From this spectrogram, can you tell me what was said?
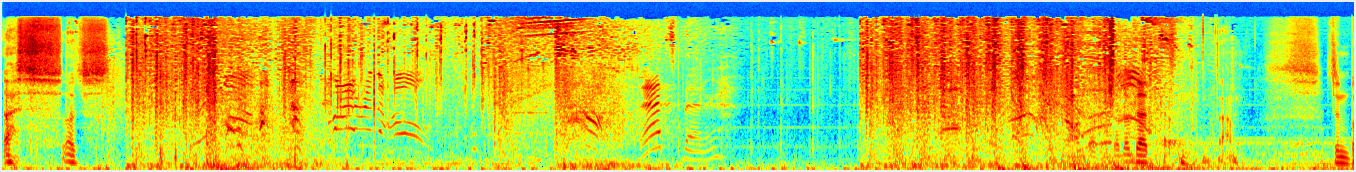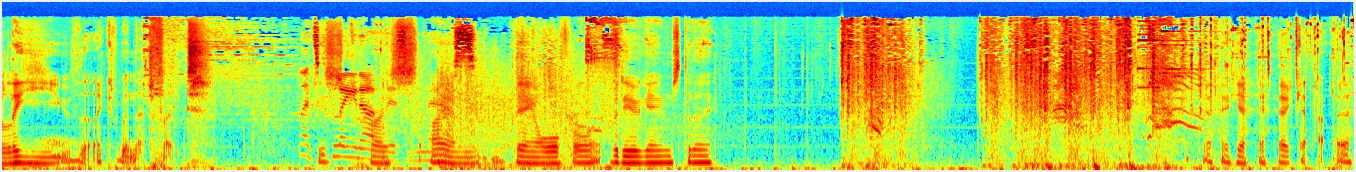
That's I just Fire in the hole. That's better. that, that, damn. I Didn't believe that I could win that fight. Let's Jesus clean up this Christ, I am being awful at video games today. yeah, get out there.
